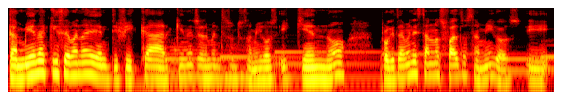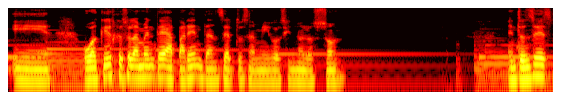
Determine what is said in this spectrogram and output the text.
también aquí se van a identificar quiénes realmente son tus amigos y quién no. Porque también están los falsos amigos y, y, o aquellos que solamente aparentan ser tus amigos y no lo son. Entonces,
